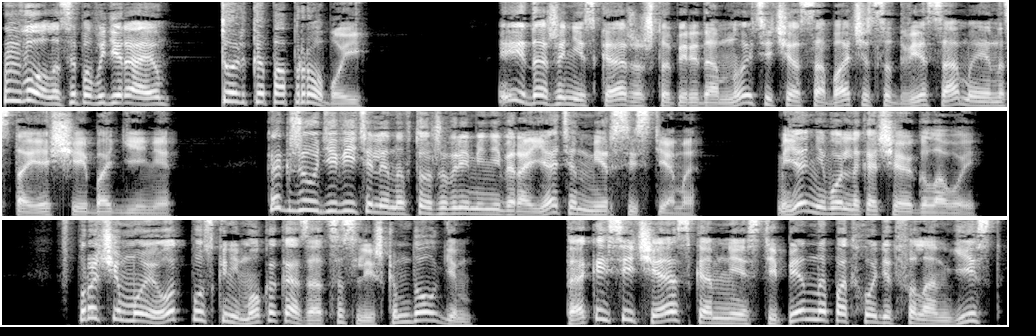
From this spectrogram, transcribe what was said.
волосы повыдираю. Только попробуй». И даже не скажешь, что передо мной сейчас собачатся две самые настоящие богини. Как же удивителен и в то же время невероятен мир системы. Я невольно качаю головой. Впрочем, мой отпуск не мог оказаться слишком долгим. Так и сейчас ко мне степенно подходит фалангист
